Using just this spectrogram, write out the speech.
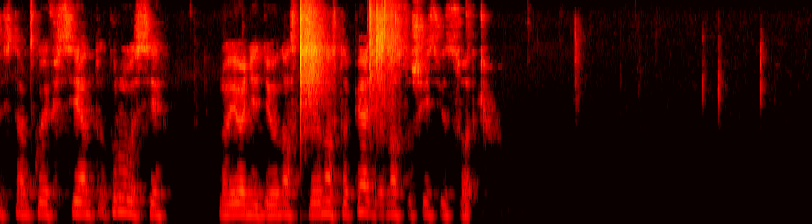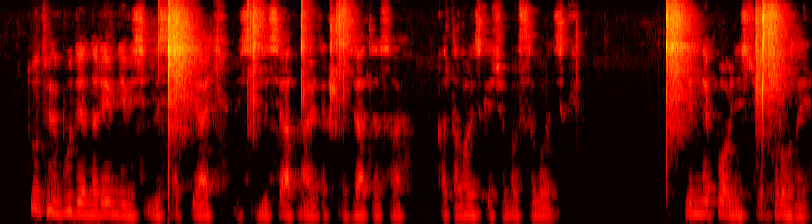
Тобто там коефіцієнт округлості в районі 95-96%. Тут він буде на рівні 85-80, навіть якщо взяти за каталонський чи барселонський. Він не повністю округлий.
